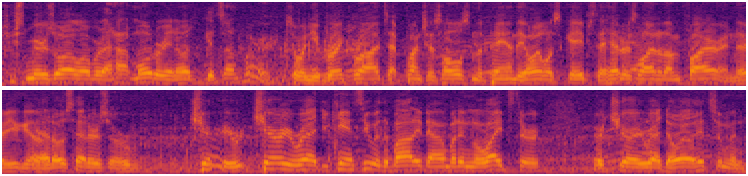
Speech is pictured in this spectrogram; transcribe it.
she smears oil over the hot motor, you know, it gets on fire. So when you break rods, that punches holes in the pan, the oil escapes, the headers light it on fire, and there you go. Yeah, those headers are cherry cherry red. You can't see with the body down, but in the lights they're, they're cherry red. The oil hits them and,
